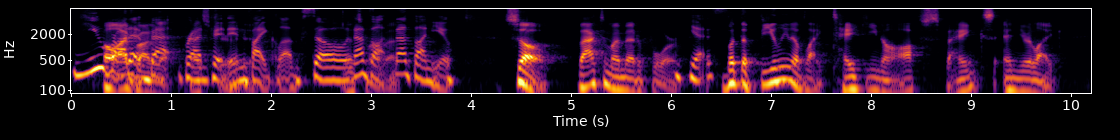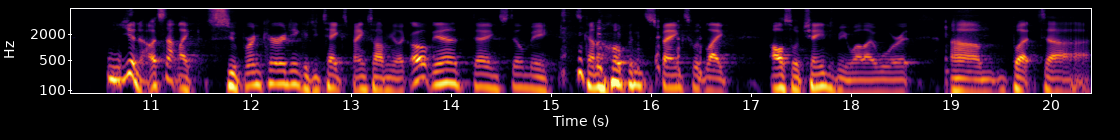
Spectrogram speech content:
You Oh, brought up brought it up. Brad Pitt in. Fight Club, so That's that's, on bad. that's on you. So back to my metaphor. Yes. But the feeling of like taking off Spanx and you're like, you know, it's not like super encouraging because you take Spanx off and you're like, oh yeah, dang, still me. It's kind of hoping Spanx would like also change me while I wore it. Um, but uh,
